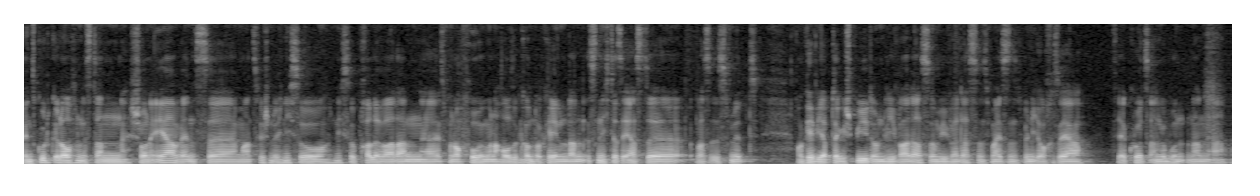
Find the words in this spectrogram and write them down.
wenn es gut gelaufen ist, dann schon eher. Wenn es äh, mal zwischendurch nicht so, nicht so pralle war, dann äh, ist man auch froh, wenn man nach Hause kommt. Okay, und dann ist nicht das Erste, was ist mit, okay, wie habt ihr gespielt und wie war das und wie war das? Und meistens bin ich auch sehr, sehr kurz angebunden dann, ja.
